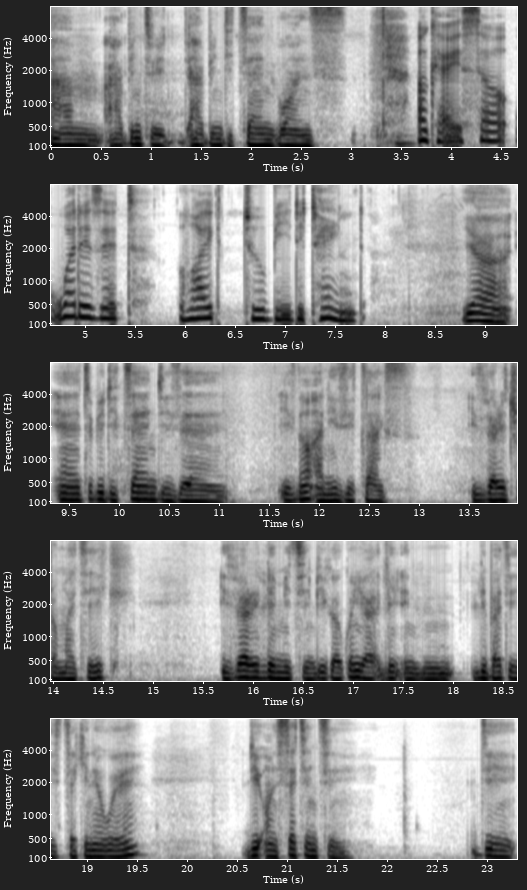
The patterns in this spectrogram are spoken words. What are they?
Um, I've been to I've been detained once. Okay, so what is it like to be detained? Yeah, uh, to be detained is a is not an easy task. It's very traumatic. It's very limiting because when your li- liberty is taken away, the uncertainty, the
